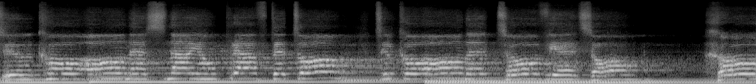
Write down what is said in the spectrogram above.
Tylko one znają prawdę to Tylko one to wiedzą. Ho,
